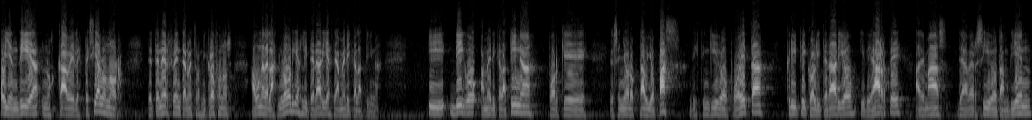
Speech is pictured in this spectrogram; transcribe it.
hoy en día nos cabe el especial honor de tener frente a nuestros micrófonos a una de las glorias literarias de América Latina. Y digo América Latina porque el señor Octavio Paz, distinguido poeta, crítico literario y de arte, además de haber sido también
